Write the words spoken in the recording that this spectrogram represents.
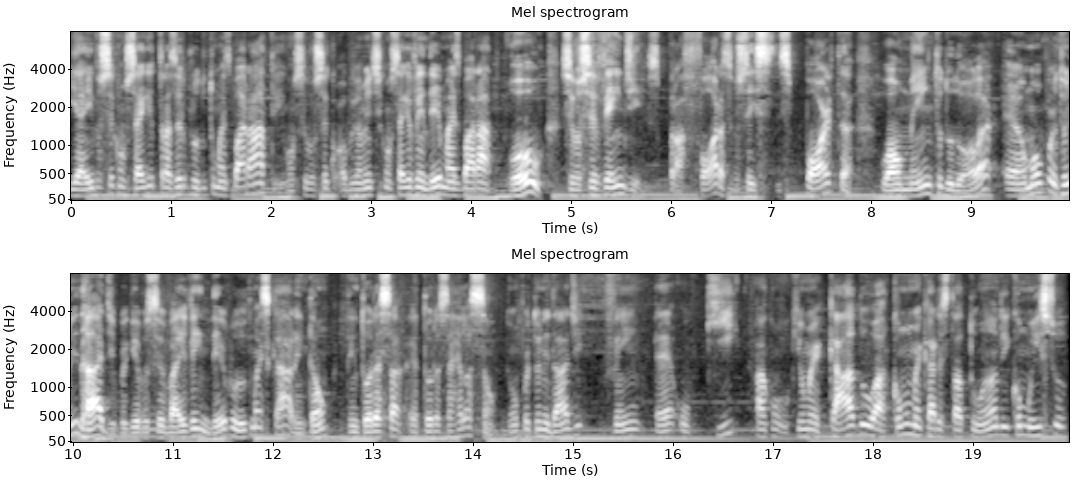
e aí você consegue trazer o produto mais barato e você, você obviamente você consegue vender mais barato. Ou se você vende para fora, se você exporta o aumento do dólar é uma oportunidade porque você vai vender o produto mais caro. Então tem toda essa é toda essa relação. Então oportunidade vem é o que a, o que o mercado, a, como o mercado está atuando e como isso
